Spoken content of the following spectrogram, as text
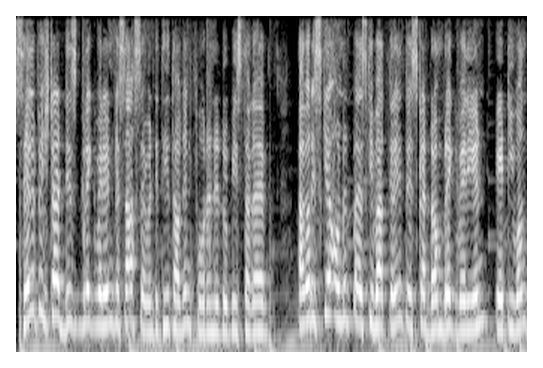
Self start disc brake variant के साथ सेवेंटी थ्री रुपीज़ तक है। अगर इसके ऑनर प्राइस की बात करें तो इसका drum brake variant eighty one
